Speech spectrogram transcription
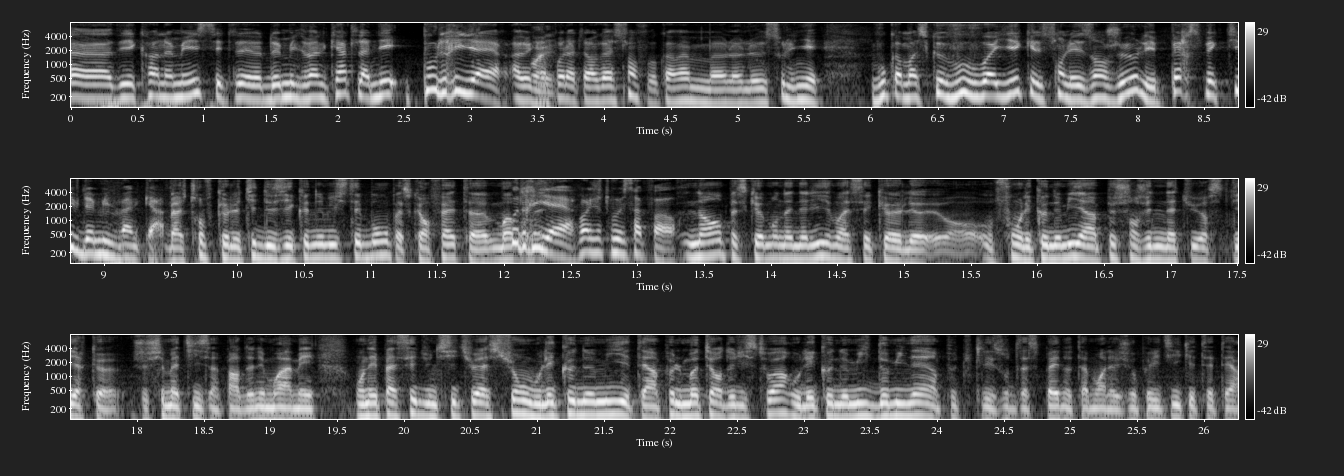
euh, The Economist, c'était 2024, l'année poudrière, avec Ouais. un point d'interrogation, il faut quand même euh, le, le souligner. Vous, comment est-ce que vous voyez, quels sont les enjeux, les perspectives 2024 Bah, je trouve que le titre des économistes est bon parce qu'en fait, euh, moi, Poudrière, moi j'ai trouvé ça fort. Non, parce que mon analyse, moi, c'est que le- au fond, l'économie a un peu changé de nature. C'est-à-dire que, je schématise, hein, pardonnez-moi, mais on est passé d'une situation où l'économie était un peu le moteur de l'histoire, où l'économie dominait un peu tous les autres aspects, notamment la géopolitique, etc.,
